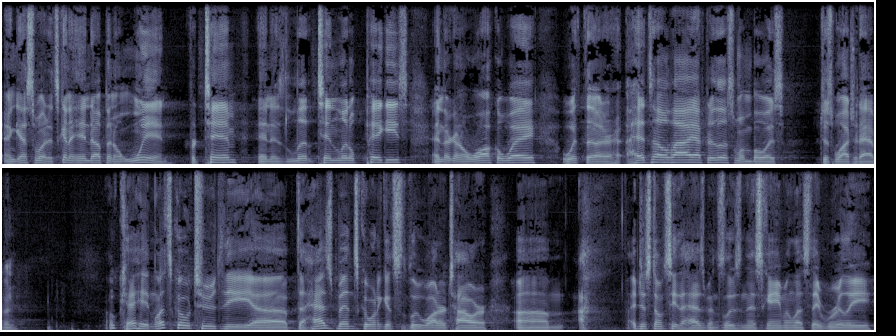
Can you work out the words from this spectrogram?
and guess what? It's going to end up in a win for Tim and his little, ten little piggies, and they're going to walk away with their heads held high after this one, boys. Just watch it happen. Okay, and let's go to the uh, the has-beens going against the Blue Water Tower. Um, I just don't see the has-beens losing this game unless they really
